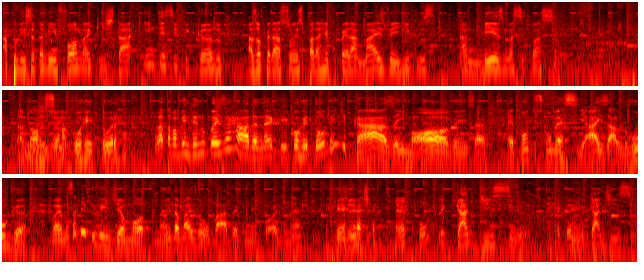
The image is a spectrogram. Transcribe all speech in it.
A polícia também informa que está intensificando as operações para recuperar mais veículos na mesma situação. Tá Nossa, uma corretora ela tava vendendo coisa errada, né? Que corretor vende casa, imóveis, é, pontos comerciais, aluga. Mas não sabia que vendia moto, não, ainda mais roubada que nem pode, né? Gente, é complicadíssimo. É complicadíssimo.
